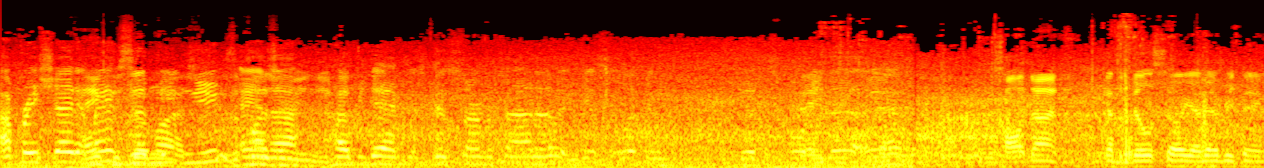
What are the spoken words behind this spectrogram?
I appreciate it, Thank man. you so good much. you. It was a and, pleasure uh, meeting you. I hope your dad gets good service out of it and gets it looking good to sport it up. Yeah. It's all done. Got the bill of sale, got everything.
